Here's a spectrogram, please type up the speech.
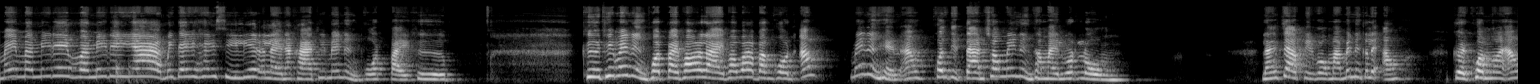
ไม่มันไม่ได้มันไม่ได้ยากไม่ได้ให้ซีเรียสอะไรนะคะ ที่แม่หนึ่งโพสต์ไปคือ คือที่แม่หนึ่งโพสไปเพราะอะไร เพราะว่าบางคนเอ้าแม่หนึ่งเห็นเอ้าคนติดตามช่องแม่หนึ่งทำไมลดลง หลังจากปิดวงมาแม่หนึ่งก็เลยเอ้าเกิดความน้อยเอ้า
